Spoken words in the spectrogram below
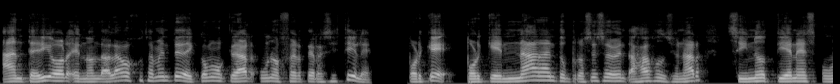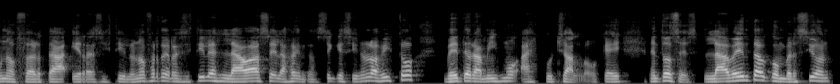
anterior en donde hablamos justamente de cómo crear una oferta irresistible. ¿Por qué? Porque nada en tu proceso de ventas va a funcionar si no tienes una oferta irresistible. Una oferta irresistible es la base de las ventas. Así que si no lo has visto, vete ahora mismo a escucharlo, ¿ok? Entonces, la venta o conversión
